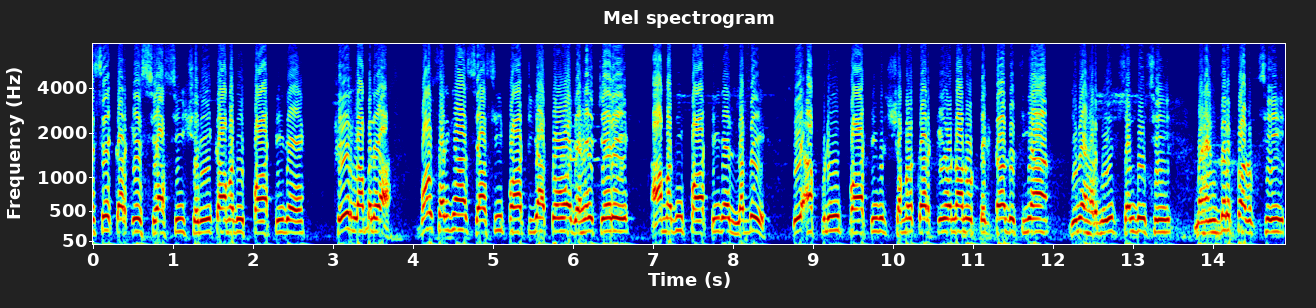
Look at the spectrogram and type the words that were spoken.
ਇਸੇ ਕਰਕੇ ਸਿਆਸੀ ਸ਼ਰੀਕ ਆਮ ਆਦਮੀ ਪਾਰਟੀ ਨੇ ਫੇਰ ਲੱਭ ਲਿਆ। ਬਹੁਤ ਸਾਰੀਆਂ ਸਿਆਸੀ ਪਾਰਟੀਆਂ ਤੋਂ ਅਜਿਹੇ ਚਿਹਰੇ ਆਮ ਆਦਮੀ ਪਾਰਟੀ ਨੇ ਲੱਭੇ ਤੇ ਆਪਣੀ ਪਾਰਟੀ ਵਿੱਚ ਸ਼ਮਲ ਕਰਕੇ ਉਹਨਾਂ ਨੂੰ ਟਿਕਟਾਂ ਦਿੱਤੀਆਂ। ਜਿਵੇਂ ਹਰਮੀਤ ਸੰਧੂ ਸੀ, ਮਹਿੰਦਰ ਭਗਤ ਸੀ,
